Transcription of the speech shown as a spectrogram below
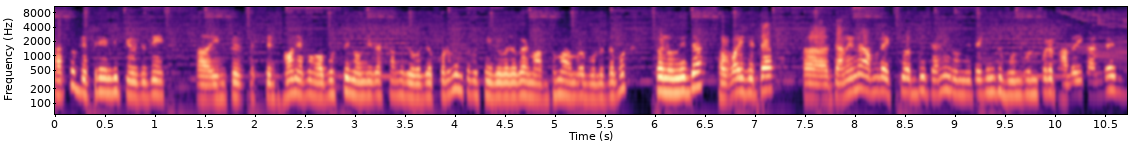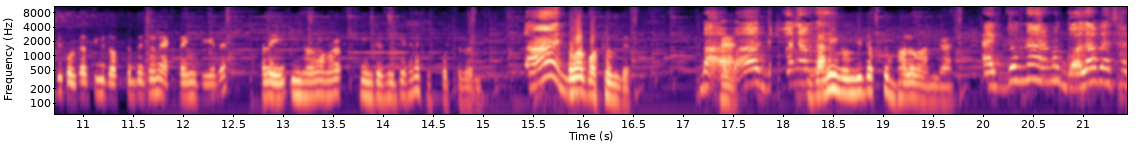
থাকতো। ডেফিনেটলি কেউ যদি ইন্টারেস্টেড হন এবং অবশ্যই নন্দিতার সঙ্গে যোগাযোগ করবেন তবে সেই যোগাযোগের মাধ্যমে আমরা বলে দেবো। তবে নন্দিতা সবাই যেটা জানে না আমরা একটু অব্দি জানি নন্দিতা কিন্তু গুনগুন করে ভালোই গান গায়। যদি কলকাতা টিভি দর্শকদের জন্য এক লাইন দিয়ে দেয় তাহলে এইভাবে আমরা ইন্টারভিউটা এখানে শেষ করতে পারি। তোমার পছন্দের। আমি জানি নন্দিতা খুব ভালো গান গায়। একদম না আমার গলা ব্যথা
